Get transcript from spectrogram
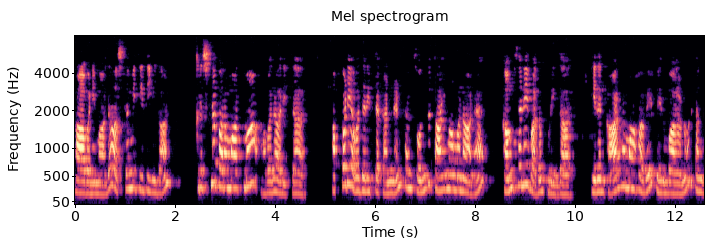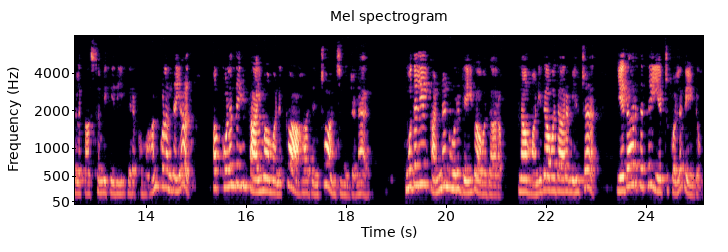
ஆவணி மாத அஷ்டமி திதியில்தான் கிருஷ்ண பரமாத்மா அவதாரித்தார். அப்படி அவதரித்த கண்ணன் தன் சொந்த தாய்மாமனான கம்சனை வதம் புரிந்தார். இதன் காரணமாகவே பெரும்பாலானோர் தங்களுக்கு அஷ்டமி தேதியில் பிறக்கும் ஆண் குழந்தையால் அக்குழந்தையின் தாய்மாமனுக்கு ஆகாதென்று அஞ்சுகின்றனர். முதலில் கண்ணன் ஒரு தெய்வ அவதாரம் நாம் மனித அவதாரம் என்ற யதார்த்தத்தை ஏற்றுக்கொள்ள வேண்டும்.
